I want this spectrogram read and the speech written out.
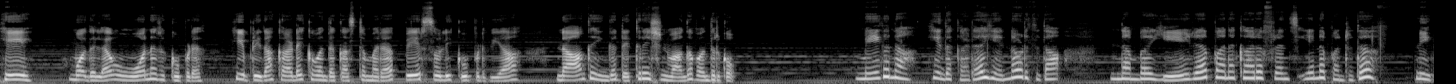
ஹே முதல்ல உன் ஓனரை கூப்பிடு. இப்படிதான் கடைக்கு வந்த கஸ்டமரை பேர் சொல்லி கூப்பிடுவியா? நாங்க இங்க டெக்கரேஷன் வாங்க வந்திருக்கோம். மேகனா இந்த கடை என்னோடது தான் நம்ம ஏழை பணக்கார ஃப்ரெண்ட்ஸ் என்ன பண்ணுறது நீ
